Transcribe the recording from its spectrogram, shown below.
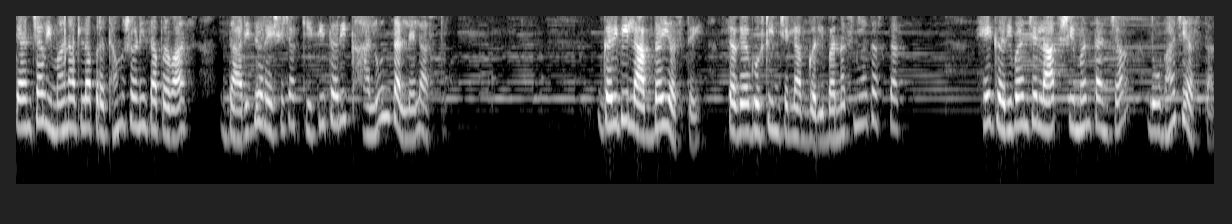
त्यांच्या विमानातला प्रथम श्रेणीचा प्रवास दारिद्र्य रेषेच्या कितीतरी खालून चाललेला असतो. गरिबी लाभदायी असते. सगळ्या गोष्टींचे लाभ गरिबांनाच मिळत असतात. हे गरिबांचे लाभ श्रीमंतांच्या लोभाचे असतात.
